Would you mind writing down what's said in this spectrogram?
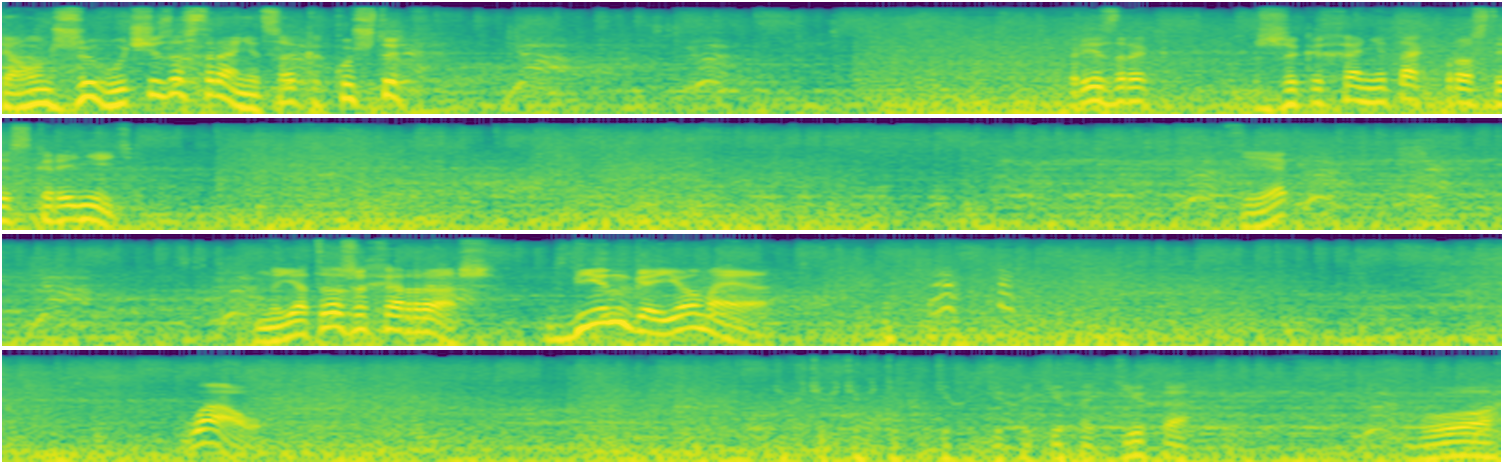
Слушайте, а он живучий засранец, а какой ж ты... Призрак ЖКХ не так просто искоренить. Так. Но я тоже хорош. Бинго, ё-моё. Вау. Тихо, тихо, тихо, тихо, тихо, тихо, тихо, Во.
